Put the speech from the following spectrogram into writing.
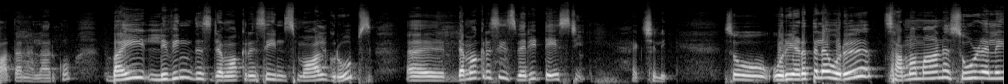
பார்த்தா நல்லாயிருக்கும். By living this democracy in small groups democracy is very tasty actually so ஒரு இடத்துல ஒரு சமமான சூழலை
